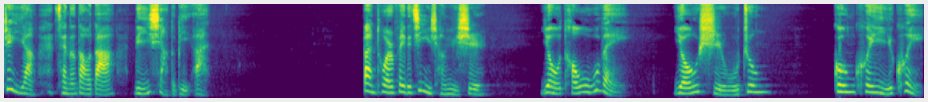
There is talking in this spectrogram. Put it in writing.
这样才能到达理想的彼岸。半途而废的近义成语是“有头无尾”“有始无终”“功亏一篑”。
